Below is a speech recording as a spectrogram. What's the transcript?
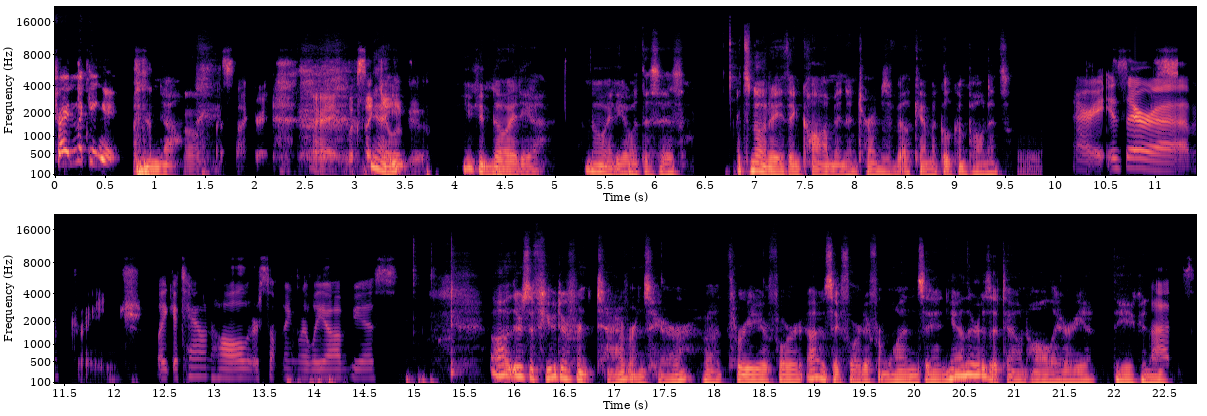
try licking it. no, Oh, that's not great. All right, looks like Yeah, yellow you- goo. you get no idea. No idea what this is. It's not anything common in terms of alchemical components. All right. Is there a Strange. like a town hall or something really obvious? Uh, there's a few different taverns here, about three or four, I would say four different ones. And yeah, there is a town hall area that you can That's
